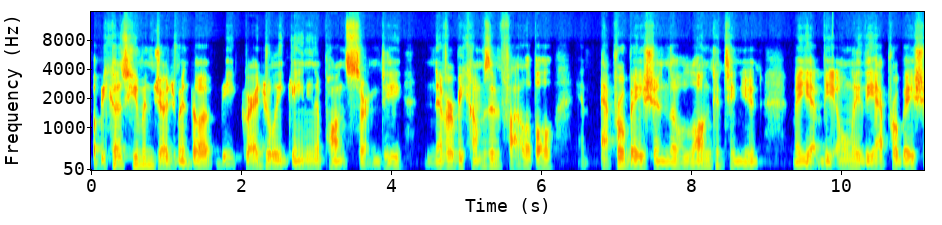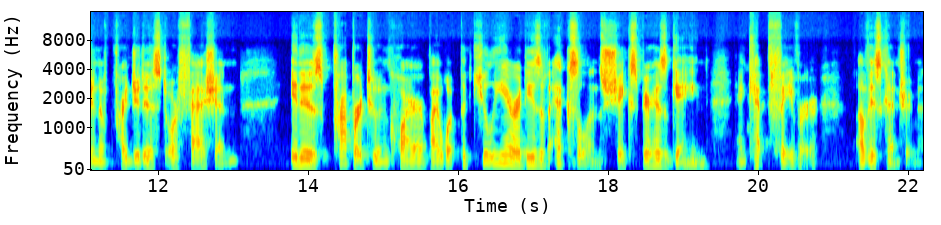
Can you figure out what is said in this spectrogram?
But because human judgment, though it be gradually gaining upon certainty, never becomes infallible, and approbation, though long continued, may yet be only the approbation of prejudice or fashion, it is proper to inquire by what peculiarities of excellence Shakespeare has gained and kept favor of his countrymen.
